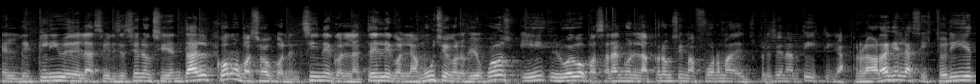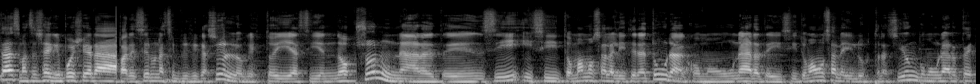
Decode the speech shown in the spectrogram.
el declive de la civilización occidental, como pasó con el cine, con la tele, con la música, con los videojuegos y luego pasará con la próxima forma de expresión artística. Pero la verdad que las historietas, más allá de que puede llegar a parecer una simplificación lo que estoy haciendo, son un arte en sí y si tomamos a la literatura como un arte y si tomamos a la ilustración como un arte,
